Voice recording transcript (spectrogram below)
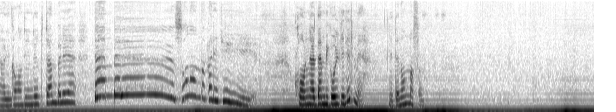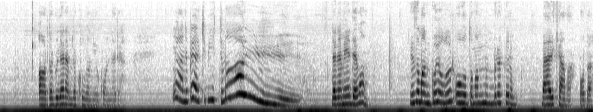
Erling Haaland indirdi Dembele'ye. Dembele! Son anda kaleci. Kornerden bir gol gelir mi? Neden olmasın? Arda Güler hem de kullanıyor korneri. Yani belki bir ihtimal. Denemeye devam. Ne zaman gol olur o zaman ben bırakırım. Belki ama o da.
